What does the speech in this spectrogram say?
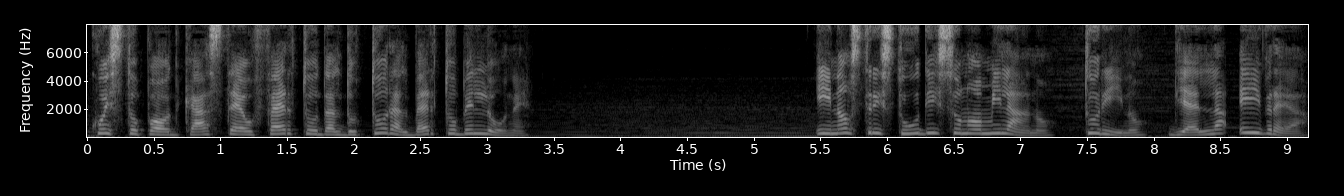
Questo podcast è offerto dal dottor Alberto Bellone. I nostri studi sono a Milano, Torino, Biella e Ivrea.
